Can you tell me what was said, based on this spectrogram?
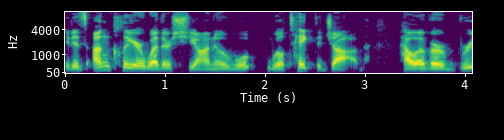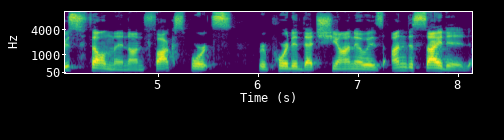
It is unclear whether Schiano will, will take the job. However, Bruce Feldman on Fox Sports reported that Schiano is undecided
